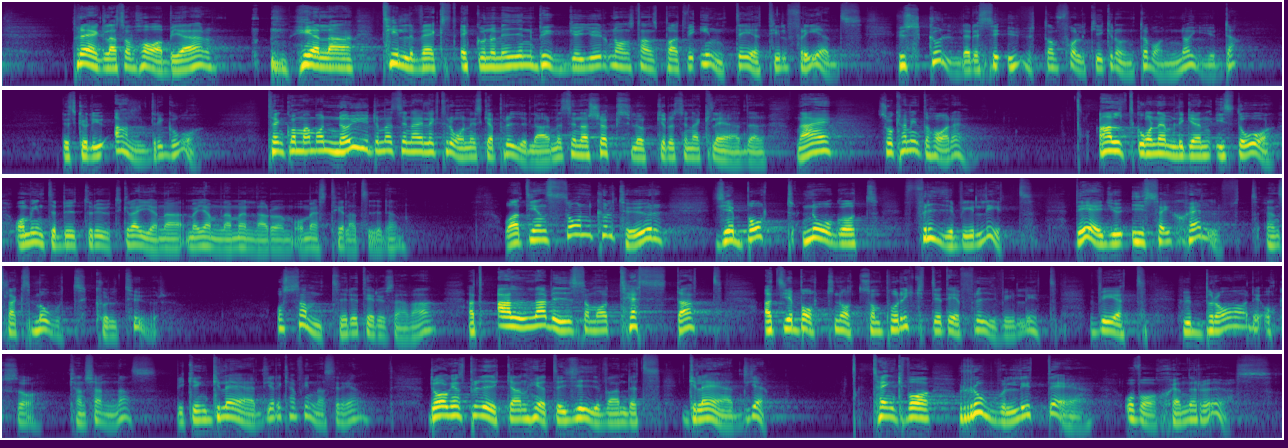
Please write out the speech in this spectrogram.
präglas av habegär. Hela tillväxtekonomin bygger ju någonstans på att vi inte är tillfreds. Hur skulle det se ut om folk gick runt och var nöjda? Det skulle ju aldrig gå. Tänk om man var nöjd med sina elektroniska prylar, med sina köksluckor och sina kläder. Nej, så kan vi inte ha det. Allt går nämligen i stå om vi inte byter ut grejerna med jämna mellanrum och mest hela tiden. Och att i en sån kultur ge bort något frivilligt det är ju i sig självt en slags motkultur. Och samtidigt är det så här, va? att alla vi som har testat att ge bort något som på riktigt är frivilligt vet hur bra det också kan kännas. Vilken glädje det kan finnas i det. Dagens predikan heter Givandets glädje. Tänk vad roligt det är att vara generös.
